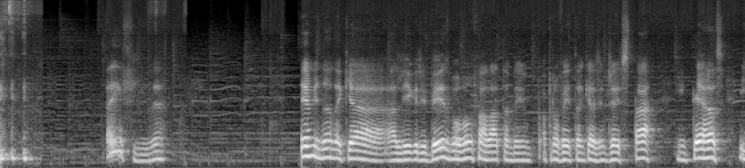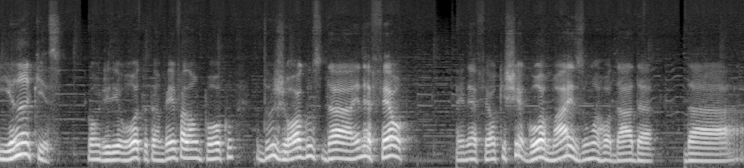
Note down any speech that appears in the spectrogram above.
Enfim, né? Terminando aqui a, a Liga de Beisebol, vamos falar também, aproveitando que a gente já está em terras Yankees, como diria o outro também, falar um pouco dos jogos da NFL. A NFL que chegou a mais uma rodada da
